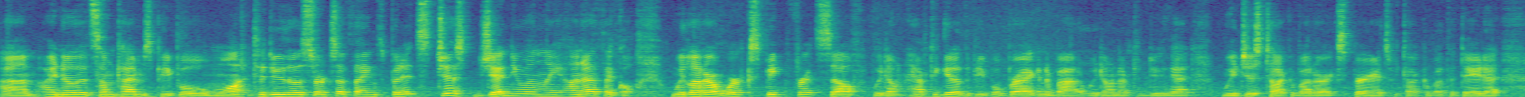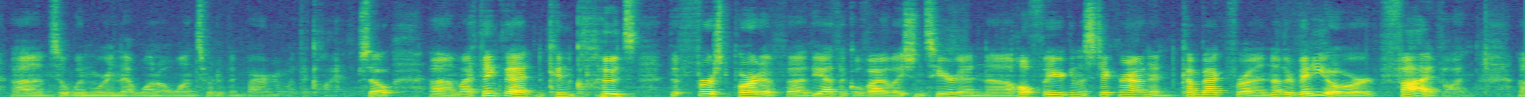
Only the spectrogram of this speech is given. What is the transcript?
Um, I know that sometimes people want to do those sorts of things, but it's just genuinely unethical. We let our work speak for itself. We don't have to get other people bragging about it. We don't have to do that. We just talk about our experience. We talk about the data. Um, so when we're in that one-on-one sort of environment with the client. So um, I think that concludes the first part of uh, the ethical violations here, and uh, hopefully you're going to stick around and come back for another video or five on uh,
